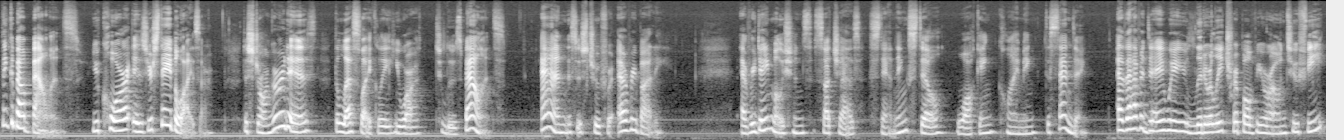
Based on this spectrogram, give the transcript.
Think about balance. Your core is your stabilizer. The stronger it is, the less likely you are to lose balance. And this is true for everybody. Everyday motions such as standing still, walking, climbing, descending. Ever have a day where you literally trip over your own two feet?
